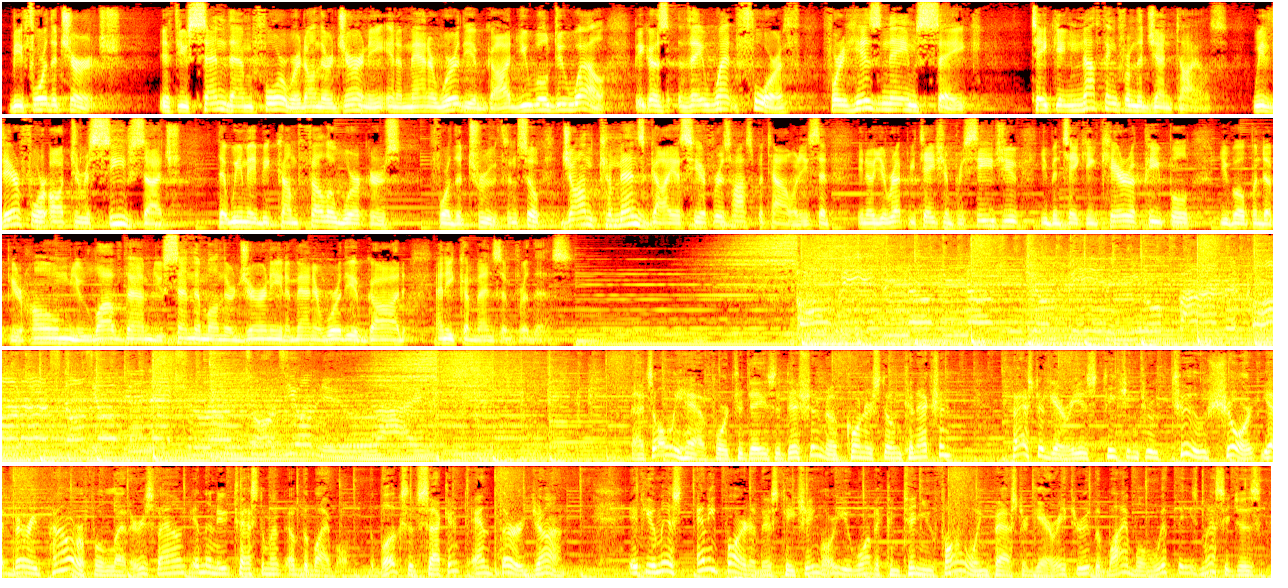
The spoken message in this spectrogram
before the church. If you send them forward on their journey in a manner worthy of God, you will do well, because they went forth for his name's sake, taking nothing from the Gentiles. We therefore ought to receive such that we may become fellow workers for the truth. And so John commends Gaius here for his hospitality. He said, You know, your reputation precedes you. You've been taking care of people. You've opened up your home. You love them. You send them on their journey in a manner worthy of God. And he commends him for this. That's all we have for today's edition of Cornerstone Connection. Pastor Gary is teaching through two short yet very powerful letters found in the New Testament of the Bible, the books of 2nd and 3rd John. If you missed any part of this teaching or you want to continue following Pastor Gary through the Bible with these messages,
